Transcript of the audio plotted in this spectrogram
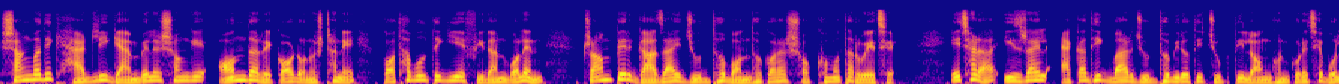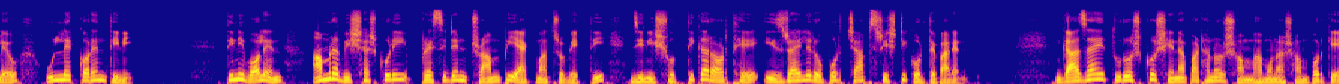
সাংবাদিক হ্যাডলি গ্যাম্বেলের সঙ্গে অন দ্য রেকর্ড অনুষ্ঠানে কথা বলতে গিয়ে ফিদান বলেন, ট্রাম্পের গাজায় যুদ্ধ বন্ধ করার সক্ষমতা রয়েছে। এছাড়া ইসরায়েল একাধিকবার যুদ্ধবিরতি চুক্তি লঙ্ঘন করেছে বলেও উল্লেখ করেন তিনি। তিনি বলেন, আমরা বিশ্বাস করি প্রেসিডেন্ট ট্রাম্পই একমাত্র ব্যক্তি যিনি সত্যিকার অর্থে ইসরায়েলের ওপর চাপ সৃষ্টি করতে পারেন। গাজায় তুরস্ক সেনা পাঠানোর সম্ভাবনা সম্পর্কে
